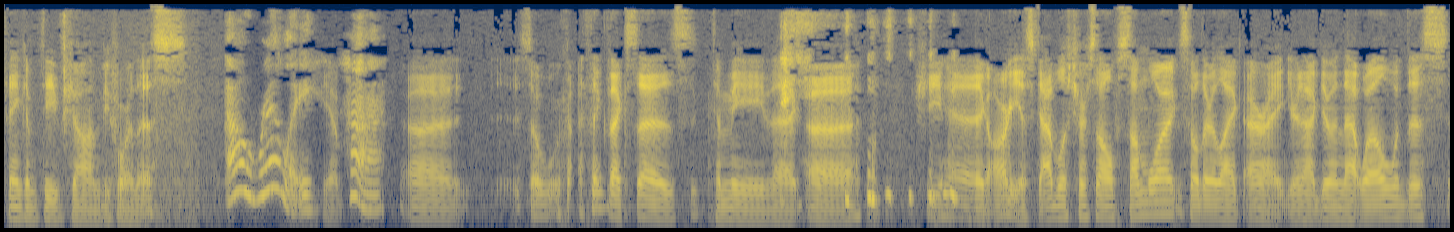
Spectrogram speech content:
Phantom Thief Jeanne before this. Oh, really? Yep. Huh. Uh, so I think that says to me that uh, she had already established herself somewhat, so they're like, all right, you're not doing that well with this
